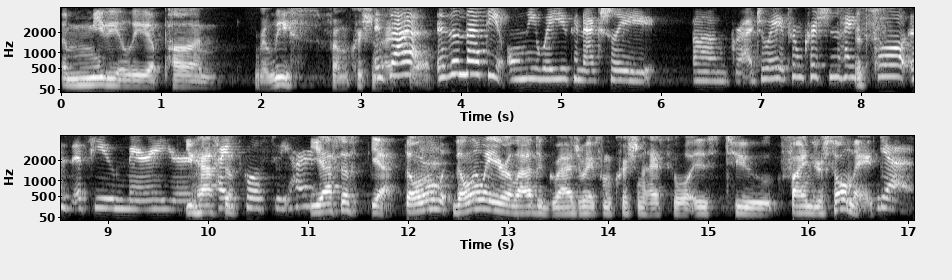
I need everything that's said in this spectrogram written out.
immediately upon release from Christian Is high that school. isn't that the only way you can actually um, graduate from Christian high It's- school is if you marry your You have high to- school sweetheart? You have to, yeah. The Yeah. only the only way you're allowed to graduate from Christian high school is to find your soulmate. Yeah.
